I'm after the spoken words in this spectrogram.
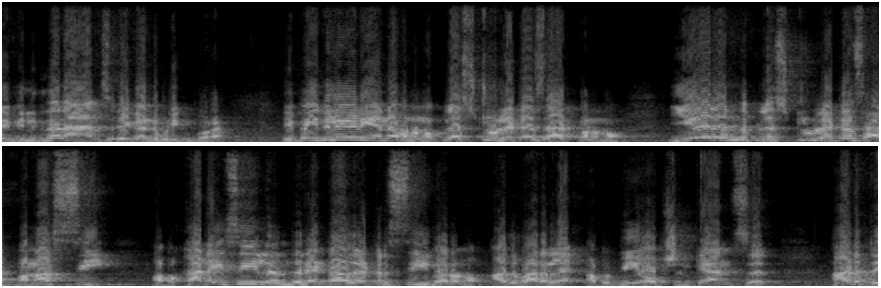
ரிவீலுக்கு தான் ஆன்சரே கண்டுபிடிக்க போறேன். இப்ப இதுலயே நீ என்ன பண்ணணும்? பிளஸ் டூ லெட்டர்ஸ் ஆட் பண்ணணும். ஏல இருந்து பிளஸ் டூ லெட்டர்ஸ் ஆட் பண்ணா சி அப்ப கடைசியில இருந்து ரெண்டாவது லெட்டர் சி வரணும். அது வரல. அப்ப பி ஆப்ஷன் கேன்சர் அடுத்து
